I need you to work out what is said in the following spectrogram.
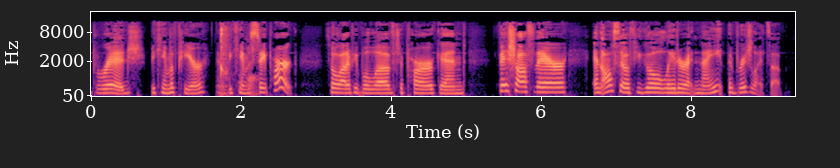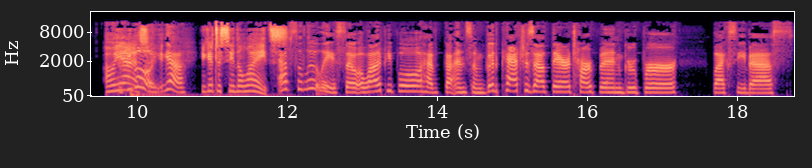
bridge became a pier and it became a state park. So a lot of people love to park and fish off there. And also, if you go later at night, the bridge lights up. Oh, yeah. people- so you, yeah. you get to see the lights. Absolutely. So a lot of people have gotten some good catches out there: tarpon, grouper, black sea bass,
